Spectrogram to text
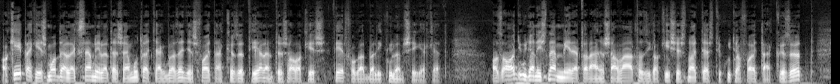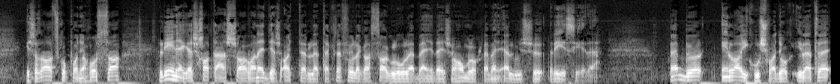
A képek és modellek szemléletesen mutatják be az egyes fajták közötti jelentős alak- és térfogatbeli különbségeket. Az agy ugyanis nem méretarányosan változik a kis és nagytestű kutyafajták között, és az arckoponya hossza lényeges hatással van egyes agyterületekre, főleg a szaglólebenyre és a homloklebeny elülső részére. Ebből én laikus vagyok, illetve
